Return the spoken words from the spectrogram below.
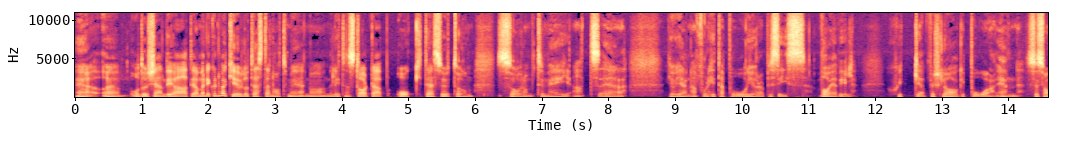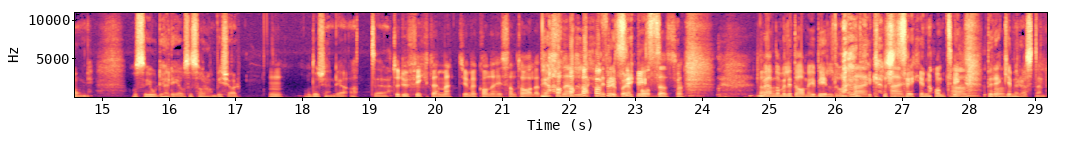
Eh, eh, Och då kände jag att ja, men det kunde vara kul att testa något med någon liten startup och dessutom sa de till mig att eh, jag gärna får hitta på och göra precis vad jag vill. Skicka förslag på en säsong. Och så gjorde jag det och så sa de vi kör. Mm. Och då kände jag att eh, Så du fick det här Matthew McConaughey-samtalet? Ja, Snälla, kan inte du börja podda? Så? Men de vill inte ha mig i bild då. Nej, det kanske nej. säger någonting. Ja, Det räcker ja. med rösten.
